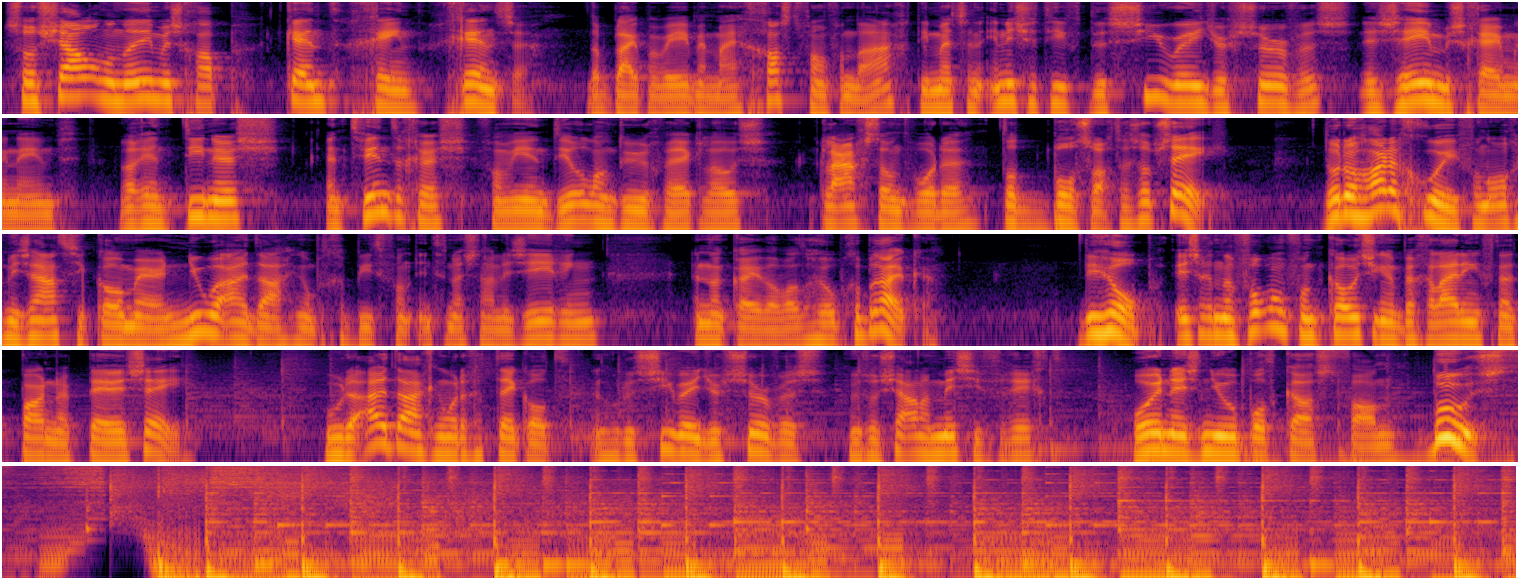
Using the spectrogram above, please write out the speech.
Sociaal ondernemerschap kent geen grenzen. Dat blijkt maar weer met mijn gast van vandaag, die met zijn initiatief de Sea Ranger Service de zee in bescherming neemt, waarin tieners en twintigers, van wie een deel langdurig werkloos, klaargestoomd worden tot boswachters op zee. Door de harde groei van de organisatie komen er nieuwe uitdagingen op het gebied van internationalisering en dan kan je wel wat hulp gebruiken. Die hulp is er in de vorm van coaching en begeleiding vanuit partner PwC. Hoe de uitdagingen worden getackeld en hoe de Sea Ranger Service hun sociale missie verricht, hoor je in deze nieuwe podcast van Boost.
